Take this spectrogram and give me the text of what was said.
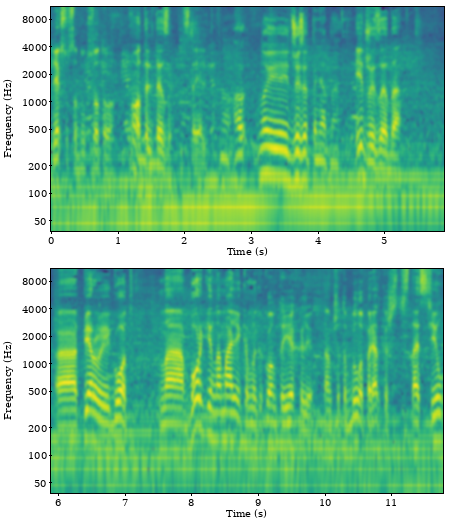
Lexus 200, ну от Альтезы стояли. Ну, а- ну и GZ, понятно. И GZ, да. А, Первый год на Борге на маленьком на каком-то ехали. Там что-то было порядка 600 сил.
